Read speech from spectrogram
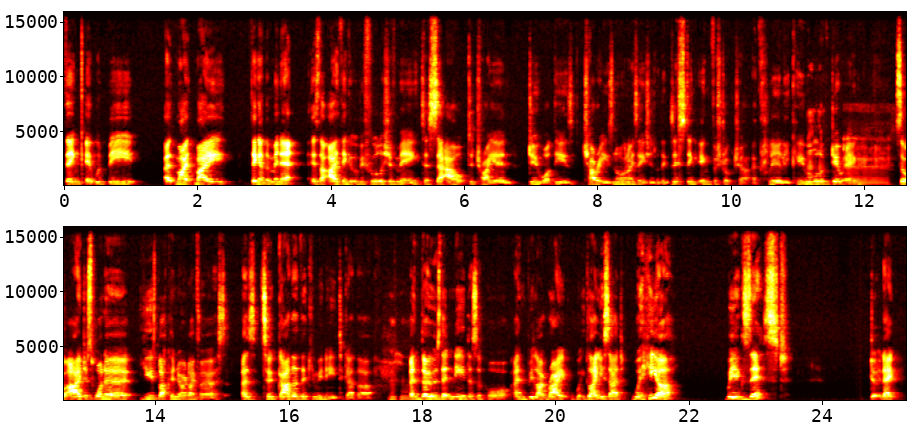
think it would be uh, my my thing at the minute is that I think it would be foolish of me to set out to try and do what these charities and organisations with existing infrastructure are clearly capable of mm-hmm. doing. Mm. So I just want to use Black and Neurodiverse as to gather the community together and those that need the support and be like, right, like you said, we're here, we exist. Do- Like,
